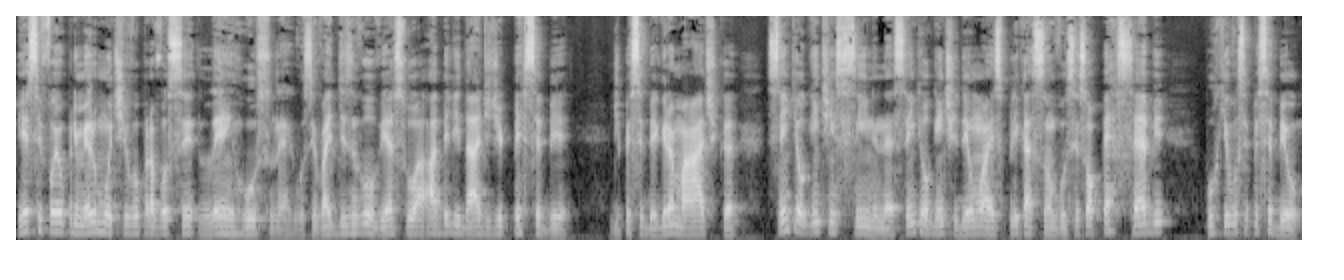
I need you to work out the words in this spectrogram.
Esse foi o primeiro motivo para você ler em russo, né? Você vai desenvolver a sua habilidade de perceber de perceber gramática, sem que alguém te ensine, né? Sem que alguém te dê uma explicação. Você só percebe porque você percebeu.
